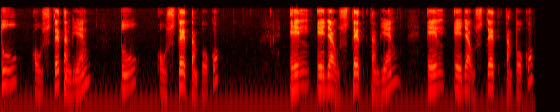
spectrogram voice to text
tú o usted también, tú o usted tampoco, él, ella, usted también, él, ella, usted tampoco.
